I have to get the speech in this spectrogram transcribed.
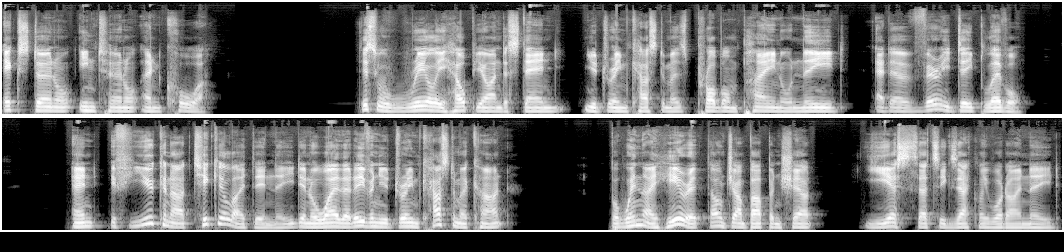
external, internal, and core. This will really help you understand your dream customer's problem, pain, or need at a very deep level. And if you can articulate their need in a way that even your dream customer can't, but when they hear it, they'll jump up and shout, Yes, that's exactly what I need.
